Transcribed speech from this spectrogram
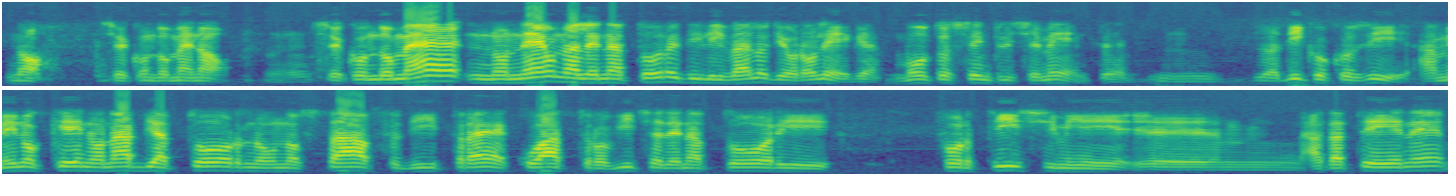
No, secondo me no. Secondo me non è un allenatore di livello di Eurolega, molto semplicemente. Mm, La dico così, a meno che non abbia attorno uno staff di 3-4 vice allenatori fortissimi ehm, ad Atene,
